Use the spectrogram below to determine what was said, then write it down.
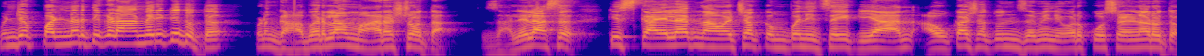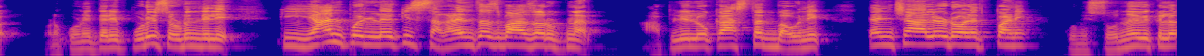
म्हणजे पडणार तिकडं अमेरिकेत होतं पण घाबरला महाराष्ट्र होता. झालेलं असं की स्कायलॅब नावाच्या कंपनीचं एक यान अवकाशातून जमिनीवर कोसळणार होतं. पण कोणीतरी पुढे सोडून दिली की यान पडलं की सगळ्यांचाच बाजार उठणार. आपली लोक असतात भावनिक. त्यांच्या आलं डोळ्यात पाणी. कुणी सोनं विकलं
